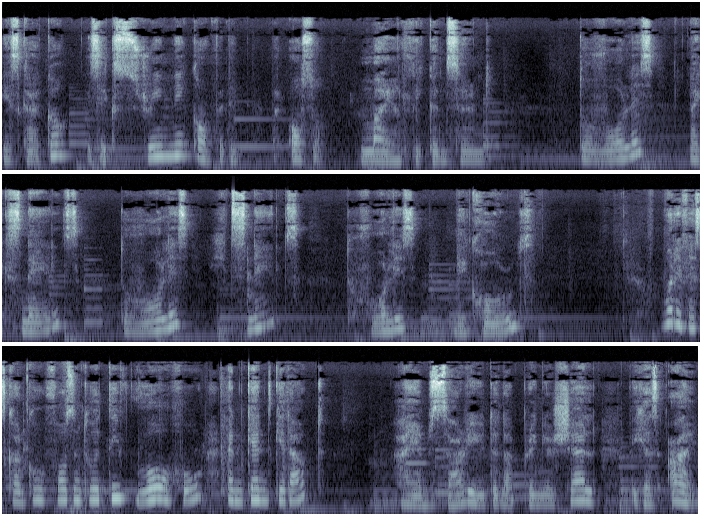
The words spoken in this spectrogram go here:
Escargot is extremely confident but also mildly concerned. Do voles like snails? Do voles eat snails? Do voles make holes? What if escargot falls into a deep hole and can't get out? I am sorry you did not bring your shell because I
